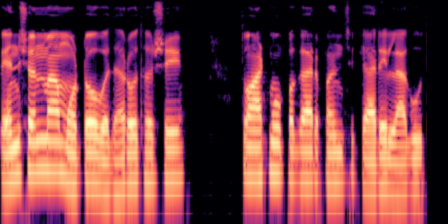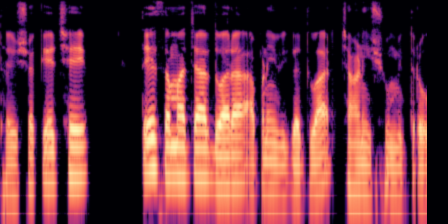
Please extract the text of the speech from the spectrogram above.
પેન્શનમાં મોટો વધારો થશે, તો આઠમો પગાર પંચ ક્યારે લાગુ થઈ શકે છે? તે સમાચાર દ્વારા આપણે વિગતવાર જાણીશું મિત્રો.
